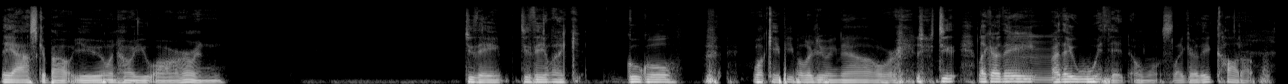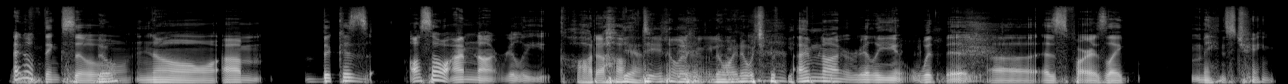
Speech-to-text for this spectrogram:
they ask about you and how you are, and do they do they like Google what gay people are doing now, or do like are they Mm. are they with it almost like are they caught up? I don't think so. No? No, um, because also I'm not really caught up. Yeah, Do you know what yeah. I mean? No, I know what you mean. I'm not really with it uh, as far as like mainstream,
